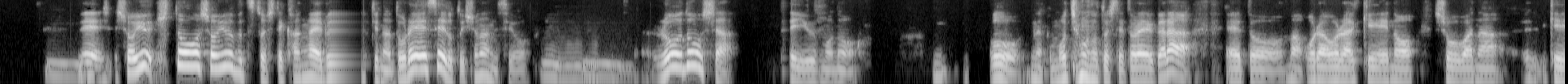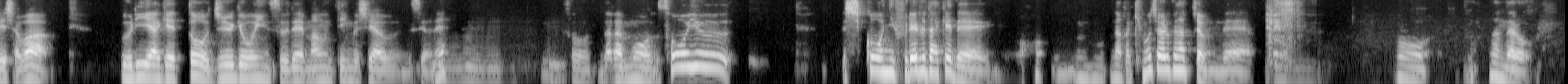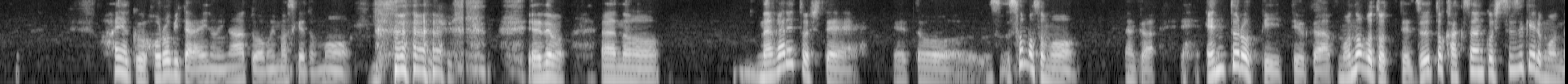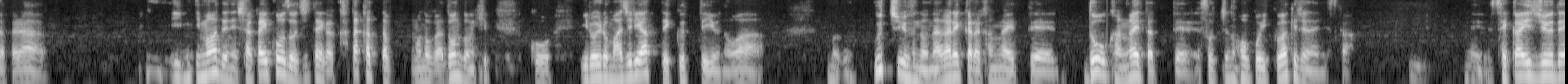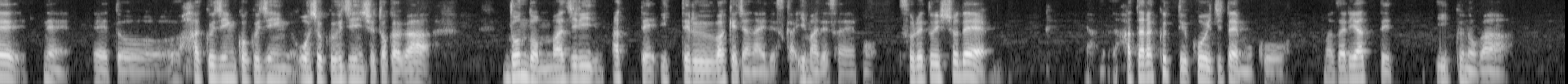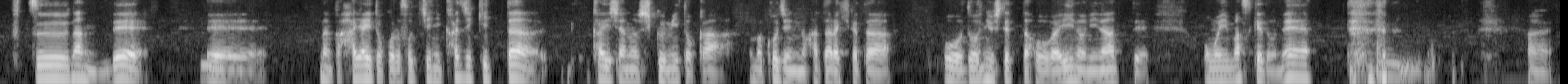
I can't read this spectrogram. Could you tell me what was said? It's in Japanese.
うん、で、所有、人を所有物として考えるっていうのは奴隷制度と一緒なんですよ。うんうんうん、労働者っていうものをなんか持ち物として捉えるから、えっ、ー、と、まあ、オラオラ系の昭和な経営者は、売上と従業員数でマウンティングし合うんですよね。そう。だからもう、そういう思考に触れるだけで、なんか気持ち悪くなっちゃうんで、もう、なんだろう。早く滅びたらいいのになとは思いますけども。いや、でも、あの、流れとして、えっ、と、そもそも、なんか、エントロピーっていうか、物事ってずっと拡散し続けるもんだから、今までね、社会構造自体が硬かったものがどんどんこう、いろいろ混じり合っていくっていうのは、宇宙の流れから考えて、どう考えたってそっちの方向行くわけじゃないですか。ね、世界中でね、えっ、ー、と、白人、黒人、黄色人種とかがどんどん混じり合っていってるわけじゃないですか、今でさえも。それと一緒で、働くっていう行為自体もこう、混ざり合っていくのが普通なんで、うん、えー、なんか早いところそっちに舵切った会社の仕組みとか、まあ、個人の働き方を導入していった方がいいのになって思いますけどね。うん、はい。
